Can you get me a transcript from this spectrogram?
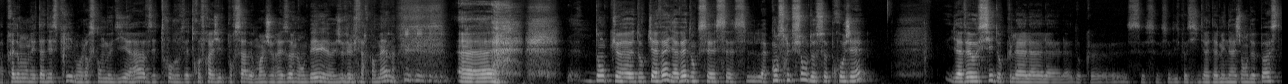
après, dans mon état d'esprit, bon, lorsqu'on me dit ah vous êtes trop vous êtes trop fragile pour ça, ben moi je raisonne en B, euh, je vais le faire quand même. euh, donc euh, donc il y avait il y avait donc c'est, la construction de ce projet. Il y avait aussi donc, la, la, la, donc euh, ce, ce, dispositif d'aménagement de poste.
